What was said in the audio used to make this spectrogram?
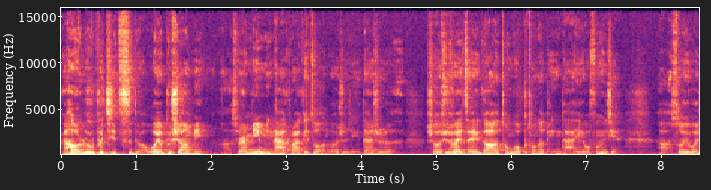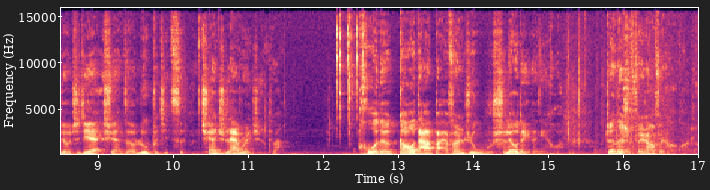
然后 loop 几次，对吧？我也不需要 m e m 啊，虽然 meme 拿出来可以做很多事情，但是手续费贼高，通过不同的平台也有风险。啊，所以我就直接选择 loop 几次，change leverage，对吧？获得高达百分之五十六的一个年化，真的是非常非常夸张。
